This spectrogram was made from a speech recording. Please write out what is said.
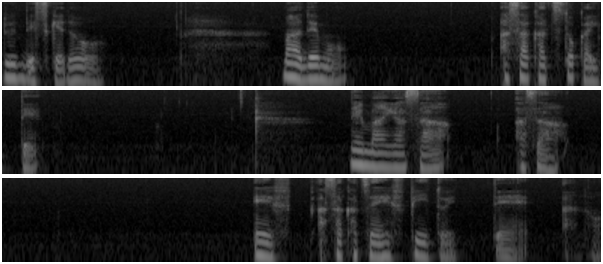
るんですけどまあでも朝活とか行ってね毎朝朝 AF 朝活 AFP といってあの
